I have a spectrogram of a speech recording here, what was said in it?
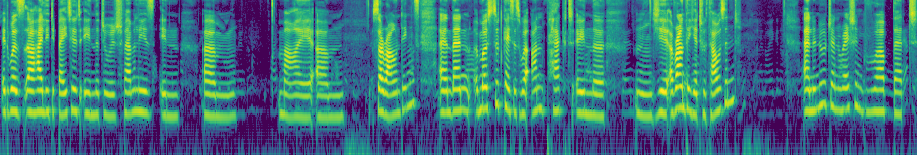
It was uh, highly debated in the Jewish families in um, my um, surroundings, and then most suitcases were unpacked in the mm, year around the year 2000 and a new generation grew up that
